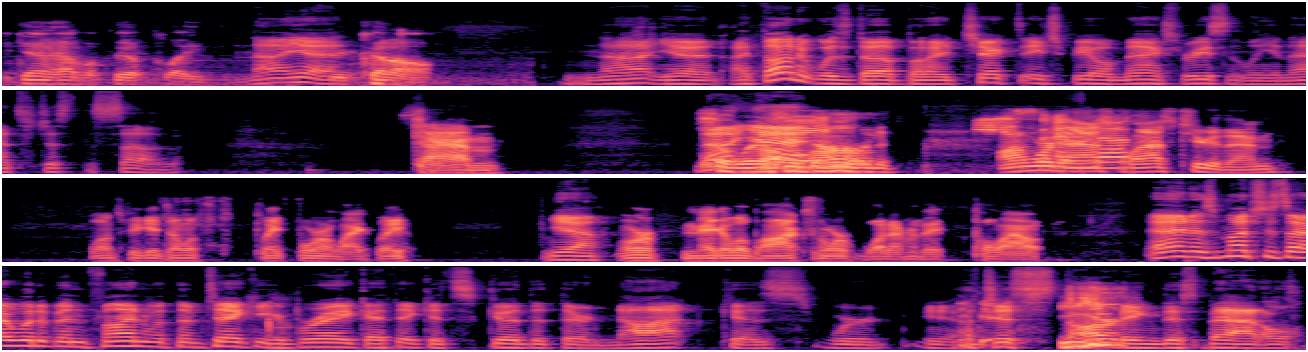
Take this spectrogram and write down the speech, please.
You can't have a fifth plate. Not You're yet. cut off. Not yet. I thought it was dubbed, but I checked HBO Max recently, and that's just the sub. So, Damn. Not So where's yet. it done? Onward, onward to And ask that- class two then. Once we get done with plate four, likely, Yeah. or Megalobox, or whatever they pull out. And as much as I would have been fine with them taking a break, I think it's good that they're not because we're you know just starting this battle.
